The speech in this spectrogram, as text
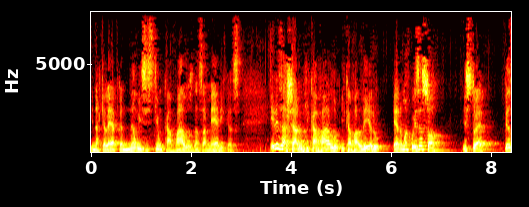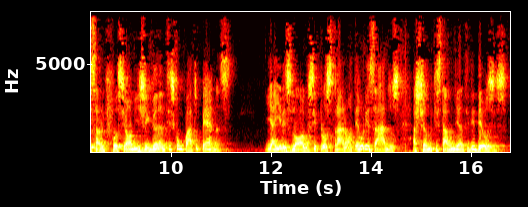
e naquela época não existiam cavalos nas Américas, eles acharam que cavalo e cavaleiro era uma coisa só. Isto é, pensaram que fossem homens gigantes com quatro pernas. E aí eles logo se prostraram aterrorizados, achando que estavam diante de deuses,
